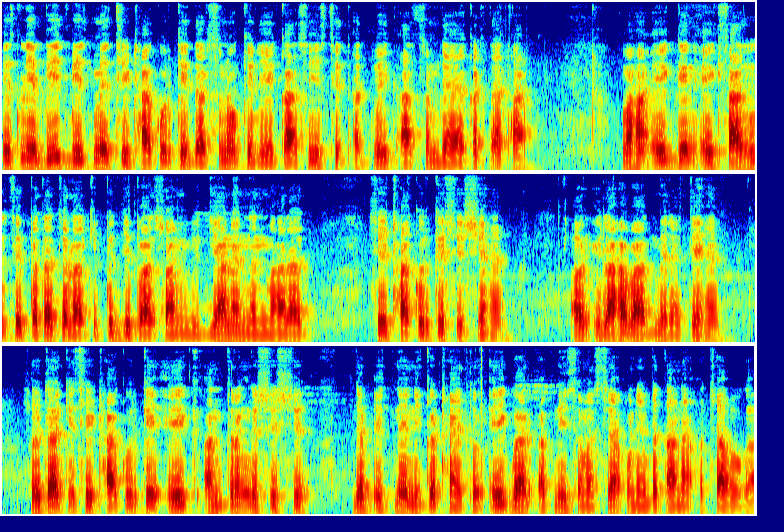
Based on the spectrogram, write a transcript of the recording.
इसलिए बीच बीच में श्री ठाकुर के दर्शनों के लिए काशी स्थित अद्वैत आश्रम जाया करता था। वहाँ एक दिन एक साधु से पता चला कि पूज्यपाल स्वामी विज्ञानानंद महाराज श्री ठाकुर के शिष्य हैं और इलाहाबाद में रहते हैं। सोचा कि श्री ठाकुर के एक अंतरंग शिष्य जब इतने निकट हैं तो एक बार अपनी समस्या उन्हें बताना अच्छा होगा।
